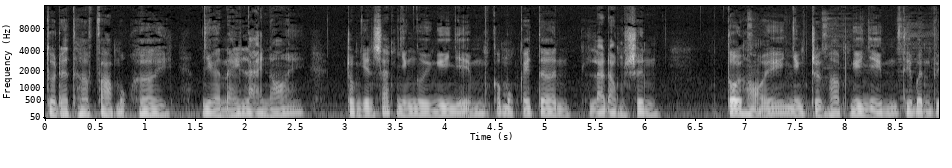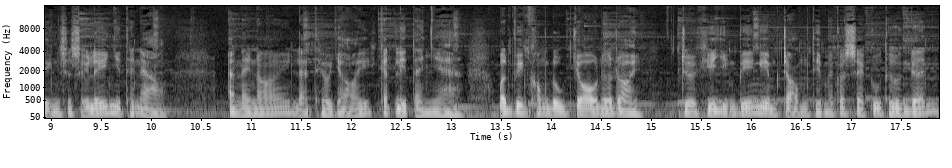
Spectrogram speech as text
Tôi đã thở phào một hơi, nhưng anh ấy lại nói trong danh sách những người nghi nhiễm có một cái tên là đồng sinh. Tôi hỏi những trường hợp nghi nhiễm thì bệnh viện sẽ xử lý như thế nào? Anh ấy nói là theo dõi, cách ly tại nhà. Bệnh viện không đủ chỗ nữa rồi. Trừ khi diễn biến nghiêm trọng thì mới có xe cứu thương đến.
